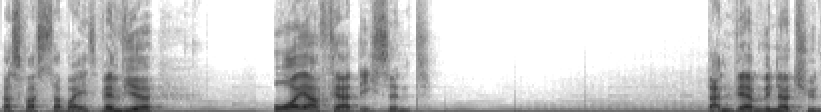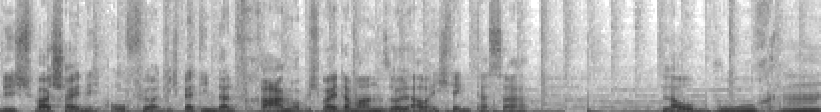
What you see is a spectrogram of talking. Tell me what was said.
dass was dabei ist. Wenn wir vorher fertig sind, dann werden wir natürlich wahrscheinlich aufhören. Ich werde ihn dann fragen, ob ich weitermachen soll, aber ich denke, dass er blau Buch, hm,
